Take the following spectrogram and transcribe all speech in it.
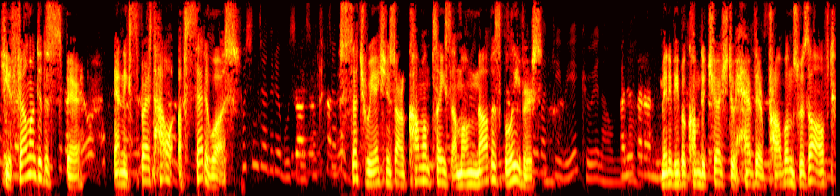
he fell into despair and expressed how upset it was. Such reactions are commonplace among novice believers. Many people come to church to have their problems resolved.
